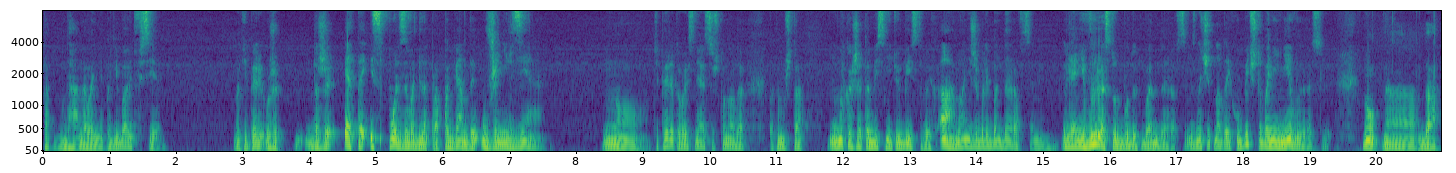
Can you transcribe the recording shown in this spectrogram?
Там, да, на войне погибают все. Но теперь уже даже это использовать для пропаганды уже нельзя. Но теперь это выясняется, что надо, потому что, ну как же это объяснить убийство их? А, ну они же были бандеровцами. Или они вырастут, будут бандеровцами. Значит, надо их убить, чтобы они не выросли. Ну, э, да.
